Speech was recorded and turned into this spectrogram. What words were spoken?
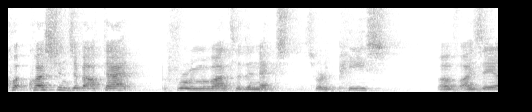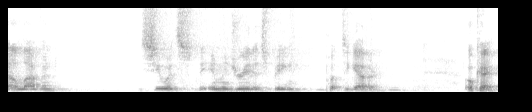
qu- questions about that before we move on to the next sort of piece of Isaiah 11? See what's the imagery that's being put together? Okay.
